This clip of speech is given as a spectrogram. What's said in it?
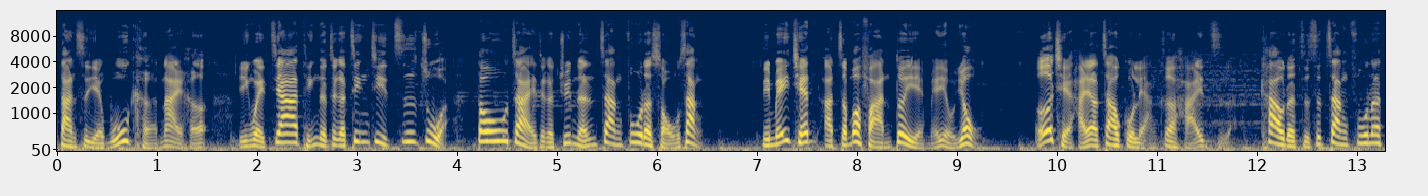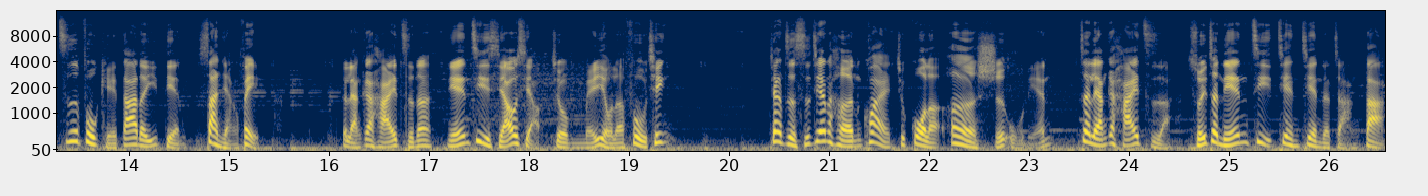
但是也无可奈何，因为家庭的这个经济支柱啊都在这个军人丈夫的手上。你没钱啊，怎么反对也没有用，而且还要照顾两个孩子，靠的只是丈夫呢支付给她的一点赡养费。这两个孩子呢年纪小小就没有了父亲，这样子时间很快就过了二十五年。这两个孩子啊，随着年纪渐渐的长大，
